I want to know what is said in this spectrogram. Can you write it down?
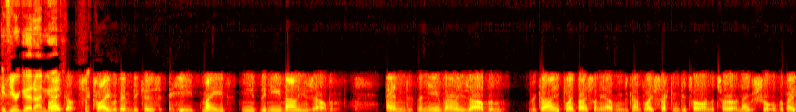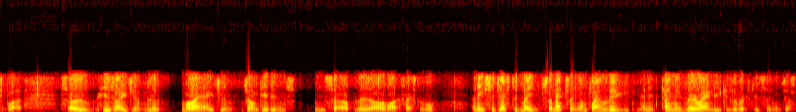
If you're good, I'm good. I got to play with him because he made the New Values album, and the New Values album. The guy who played bass on the album was going to play second guitar on the tour, and they were short of a bass player. So his agent was my agent, John Giddings, who set up the Isle of Wight Festival, and he suggested me. So next thing, I'm playing with Iggy, and it came in real handy because the Rich Kids thing had just.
